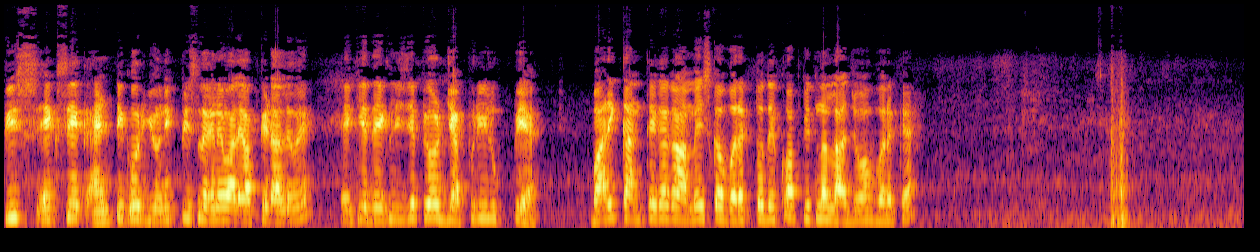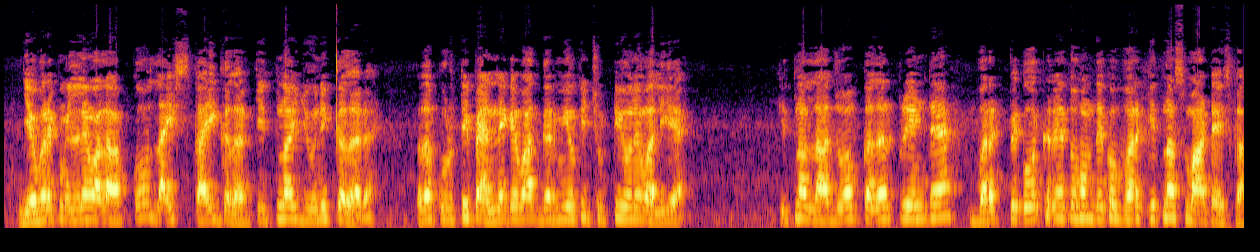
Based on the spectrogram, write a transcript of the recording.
पीस एक से एक एंटिक और यूनिक पीस लगने वाले आपके डाले हुए। एक ये देख लीजिए प्योर जयपुरी लुक पे है। बारीक कांते का काम है, इसका वर्क तो देखो आप कितना लाजवाब वर्क है। ये वर्क मिलने वाला आपको लाइट स्काई कलर कितना यूनिक कलर है। मतलब कुर्ती पहनने के बाद गर्मियों की छुट्टी होने वाली है। कितना लाजवाब कलर प्रिंट है। वर्क पे गौर करें तो हम देखो वर्क कितना स्मार्ट है इसका।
